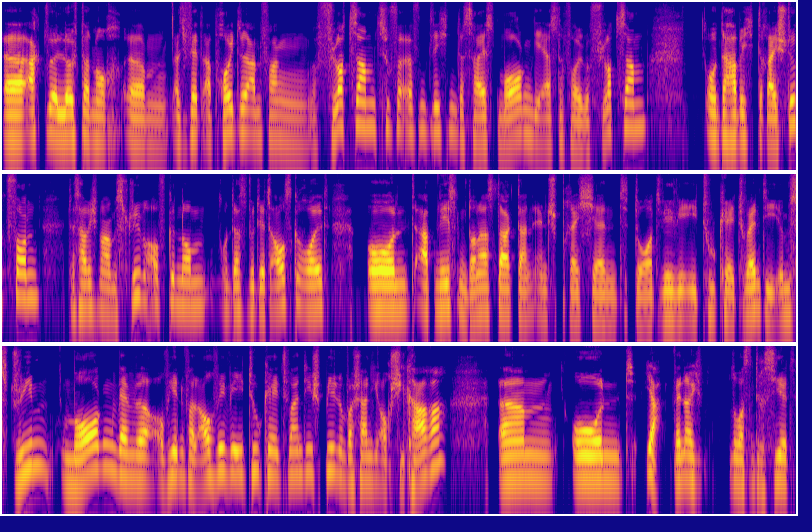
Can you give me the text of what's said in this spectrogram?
Äh, aktuell läuft da noch, ähm, also ich werde ab heute anfangen, Flotsam zu veröffentlichen. Das heißt, morgen die erste Folge Flotsam. Und da habe ich drei Stück von. Das habe ich mal im Stream aufgenommen und das wird jetzt ausgerollt. Und ab nächsten Donnerstag dann entsprechend dort WWE 2K20 im Stream. Morgen werden wir auf jeden Fall auch WWE 2K20 spielen und wahrscheinlich auch Shikara. Ähm, und ja, wenn euch sowas interessiert,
